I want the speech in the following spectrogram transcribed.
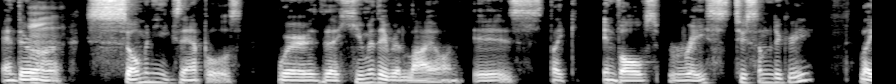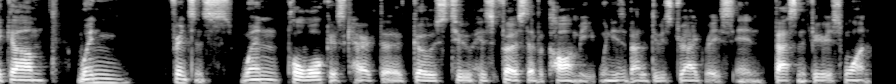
and there are so many examples where the humor they rely on is like involves race to some degree, like um when. For instance, when Paul Walker's character goes to his first ever car meet when he's about to do his drag race in Fast and the Furious 1,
